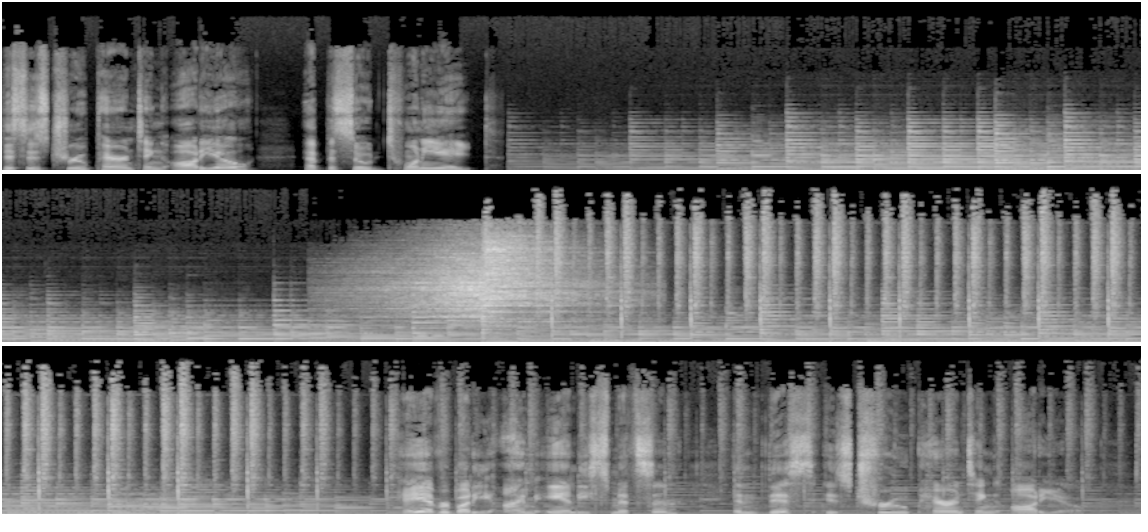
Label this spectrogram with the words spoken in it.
This is True Parenting Audio, episode 28. Hey, everybody, I'm Andy Smithson, and this is True Parenting Audio,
